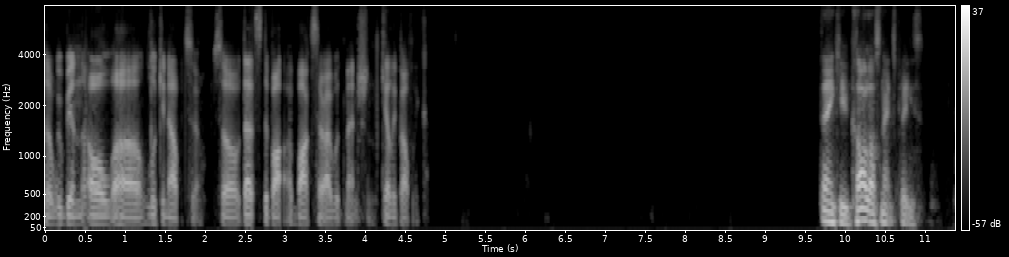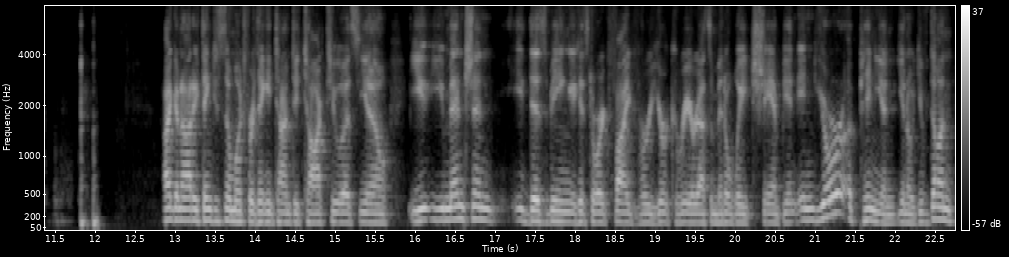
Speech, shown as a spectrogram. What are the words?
uh, we've been all uh, looking up to. So that's the bo boxer I would mention, Kelly Pavlik. Thank you. Carlos, next, please. Hi, Gennady. Thank you so much for taking time to talk to us. You know, you you mentioned this being a historic fight for your career as a middleweight champion. In your opinion, you know, you've done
